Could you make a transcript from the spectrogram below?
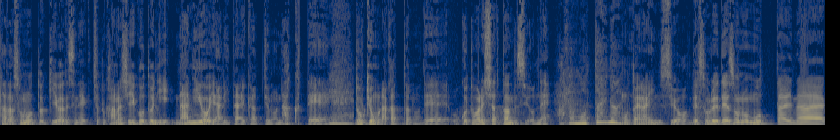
ただその時はですねちょっと悲しいことに何をやりたいかっていうのなくて、えー、度胸もなかったのでお断りしちゃったんですよね。あらもったいない。もったいないんですよ。でそれでそのもったいな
